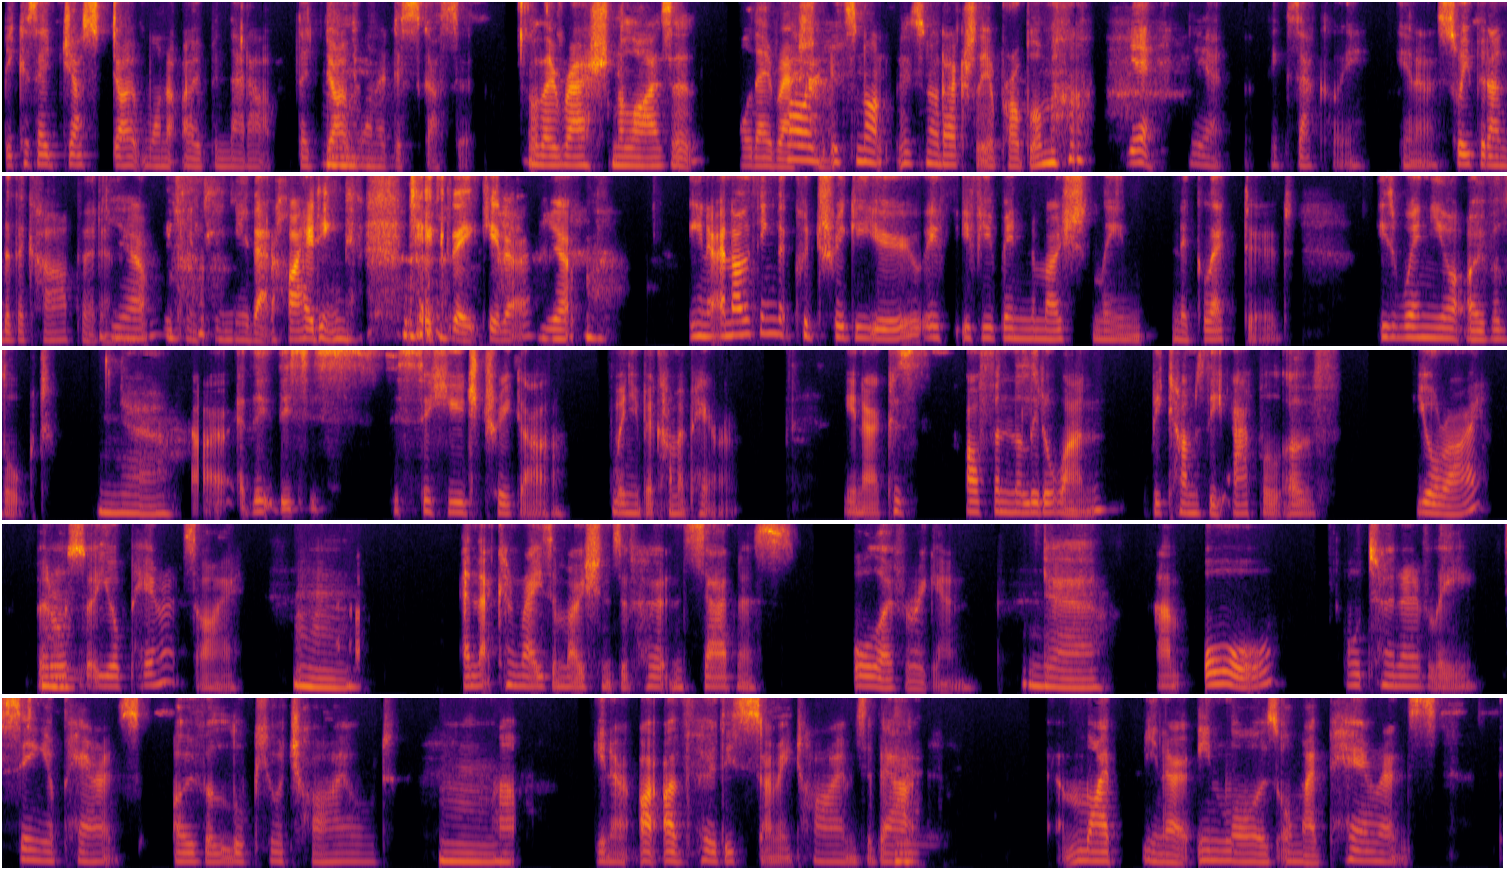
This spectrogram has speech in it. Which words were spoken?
because they just don't want to open that up they don't Mm. want to discuss it or they rationalize it. Or they Oh, it's not. It's not actually a problem. Yeah, yeah, exactly. You know, sweep it under the carpet and Yeah. continue that hiding technique, you know. yep. You know, another thing that could trigger you if, if you've been emotionally neglected is when you're overlooked. Yeah. Uh, this is this is a huge trigger when you become a parent, you know, because often the little one becomes the apple of your eye, but Mm. also your parent's eye. Mm. And that can raise emotions of hurt and sadness all over again. Yeah. um, or alternatively seeing your parents overlook your child Mm. Uh, you know I, i've heard this so many times about my you know in-laws or my parents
